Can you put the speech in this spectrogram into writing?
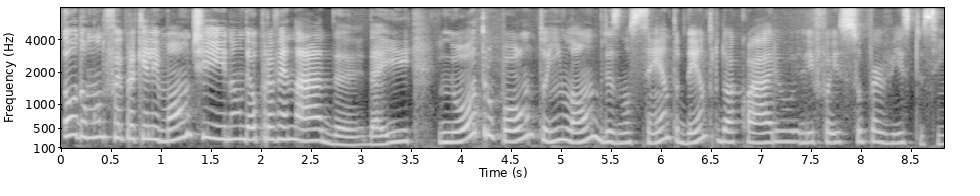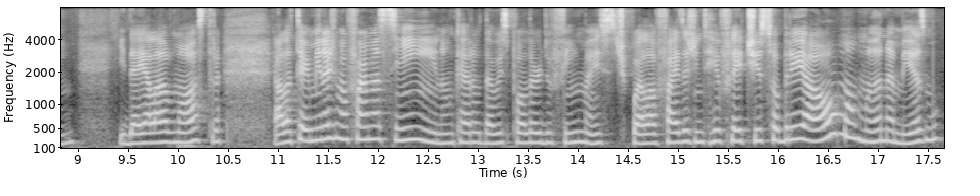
Todo mundo foi para aquele monte e não deu para ver nada. Daí, em outro ponto, em Londres, no centro, dentro do aquário, ele foi super visto, assim. E daí ela mostra, ela termina de uma forma assim, não quero dar o spoiler do fim, mas tipo, ela faz a gente refletir sobre a alma humana mesmo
